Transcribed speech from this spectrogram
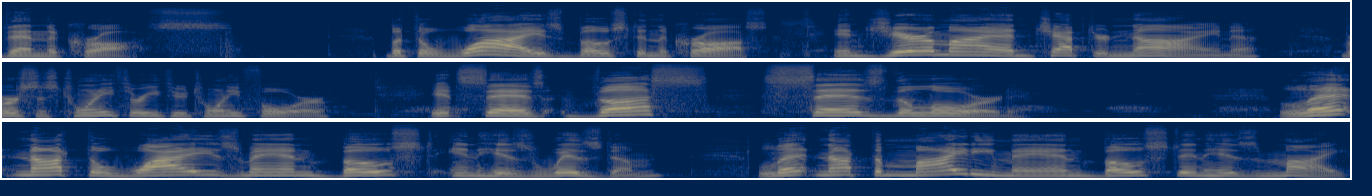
than the cross. But the wise boast in the cross. In Jeremiah chapter 9, verses 23 through 24, it says, Thus says the Lord, let not the wise man boast in his wisdom, let not the mighty man boast in his might,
